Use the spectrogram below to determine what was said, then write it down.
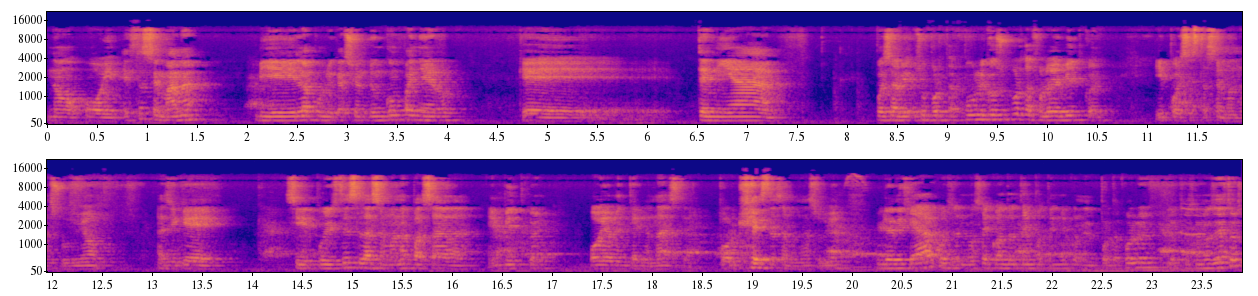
no, hoy, esta semana, vi la publicación de un compañero que tenía, pues su publicó su portafolio de Bitcoin y pues esta semana subió. Así que si pudiste la semana pasada en Bitcoin, obviamente ganaste, porque esta semana subió. Y le dije, ah, pues no sé cuánto tiempo tengo con el portafolio, le pusimos de estos.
